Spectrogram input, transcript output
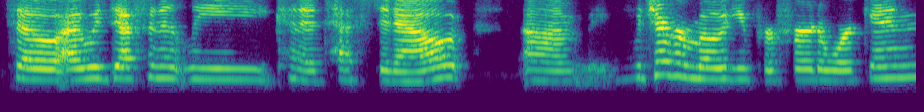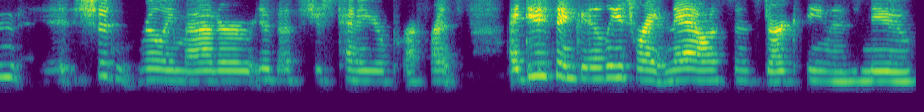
so I would definitely kind of test it out. Um, whichever mode you prefer to work in, it shouldn't really matter. That's just kind of your preference. I do think, at least right now, since dark theme is new,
